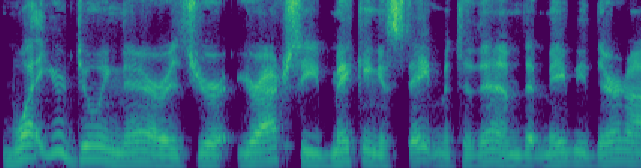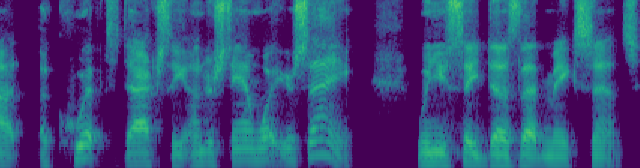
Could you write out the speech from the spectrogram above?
what you're doing there is you're you're actually making a statement to them that maybe they're not equipped to actually understand what you're saying when you say does that make sense?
